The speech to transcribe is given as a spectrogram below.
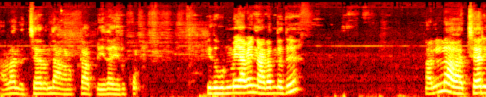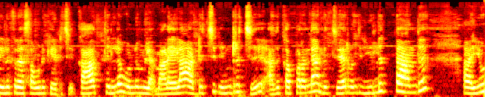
அதனால் அந்த சேர் வந்து அங்கனக்குள்ள அப்படியே தான் இருக்கும். இது உண்மையாகவே நடந்தது. நல்லா சேர் இழுக்கிற சவுண்டு கேட்டுச்சு. காற்று இல்லை ஒன்றும் இல்லை. மழையெல்லாம் அடித்து நின்றுச்சு. அதுக்கப்புறம் தான் அந்த சேர் வந்து இழுத்தாந்து யூ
